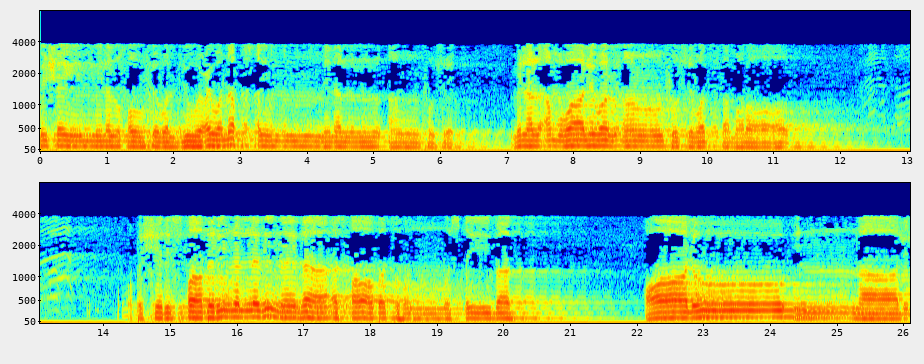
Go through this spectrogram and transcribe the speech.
بشيء من الخوف والجوع ونقص من الأنفس من الأموال والأنفس والثمرات. وبشر الصابرين الذين إذا أصابتهم مصيبة قالوا إنا لله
